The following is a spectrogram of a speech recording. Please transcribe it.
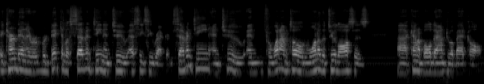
They turned in a ridiculous 17 and 2 SEC record. 17 and 2. And from what I'm told, one of the two losses uh, kind of boiled down to a bad call.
